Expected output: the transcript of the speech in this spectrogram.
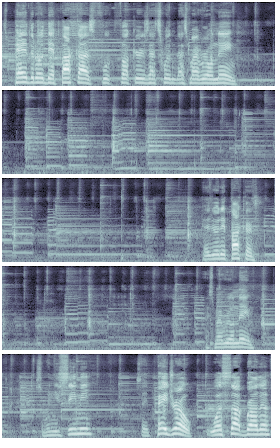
It's Pedro de Pacas, fuckers. That's what. That's my real name. Pedro de Pacas. That's my real name. So when you see me, say Pedro, what's up, brother?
